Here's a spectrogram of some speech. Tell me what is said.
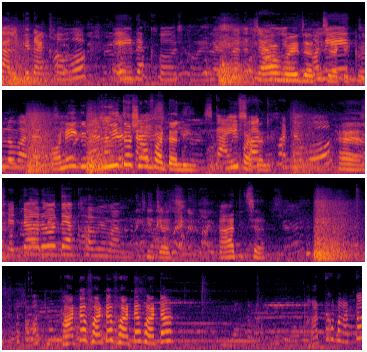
কালকে দেখাবো। এই দেখো সব হয়ে যাচ্ছে এক এক করে। অনেকগুলো বাজাচ্ছে অনেকগুলো। আর তুই তো সব ফাটালি। স্কাই ফাটালি। ফাটাবো। হ্যাঁ। সেটারও দেখাবে মামি ঠিক আছে। আচ্ছা। ফাটা ফাটা ফাটা ফাটা। ফাটা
